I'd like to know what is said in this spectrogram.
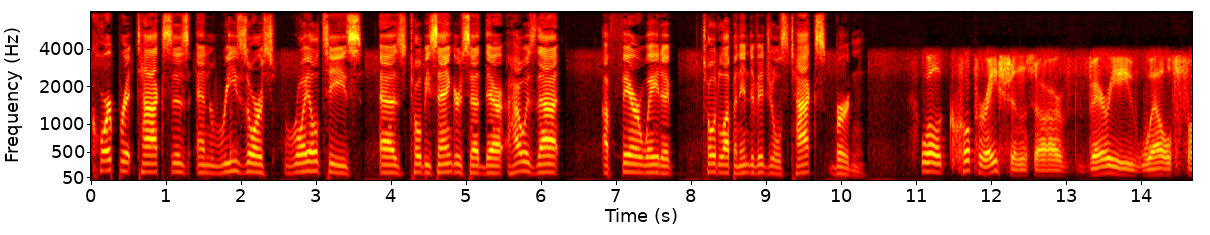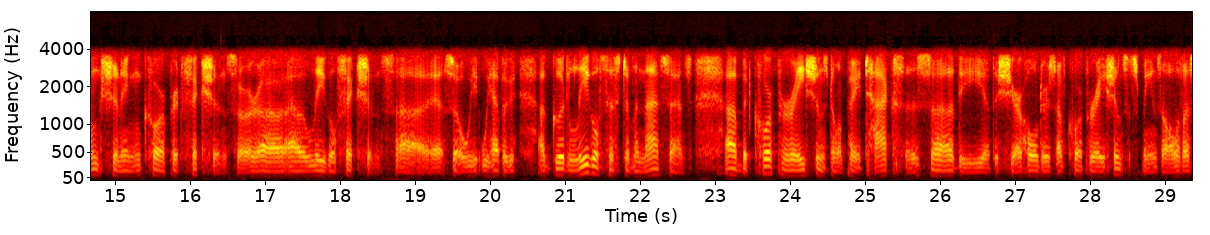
corporate taxes and resource royalties, as Toby Sanger said there, how is that a fair way to total up an individual's tax burden? Well, corporations are very well functioning corporate fictions or uh, uh, legal fictions. Uh, so we, we have a, a good legal system in that sense. Uh, but corporations don't pay taxes. Uh, the, uh, the shareholders of corporations, which means all of us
